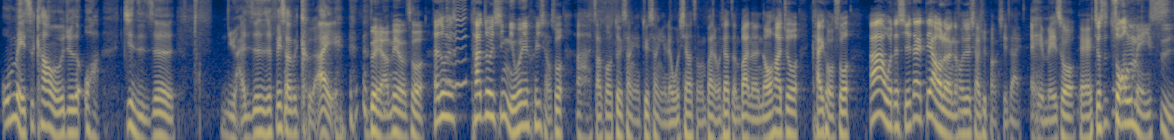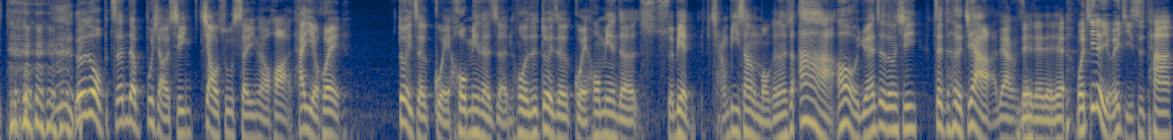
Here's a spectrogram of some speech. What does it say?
我每次看完我就觉得哇，剑子这女孩子真的是非常的可爱。对啊，没有错，她就会她就会心里会会想说啊，糟糕，对上眼对上眼了，我现在怎么办呢？我现在怎么办呢？然后他就开口说啊，我的鞋带掉了，然后就下去绑鞋带。哎，没错，哎，就是装没事。如果说我真的不小心叫出声音的话，他也会。对着鬼后面的人，或者是对着鬼后面的随便墙壁上的某个人说啊，哦，原来这个东西在特价了，这样子。对对对对，我记得有一集是他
